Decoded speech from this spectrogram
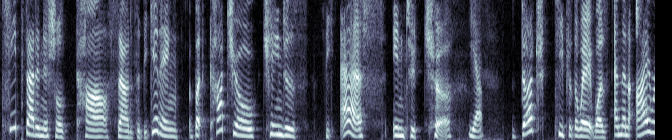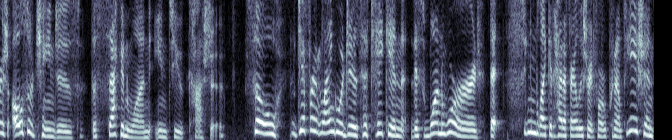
keep that initial ka sound at the beginning, but cacio changes the s into ch. yeah, Dutch keeps it the way it was, and then Irish also changes the second one into kashu. So, different languages have taken this one word that seemed like it had a fairly straightforward pronunciation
